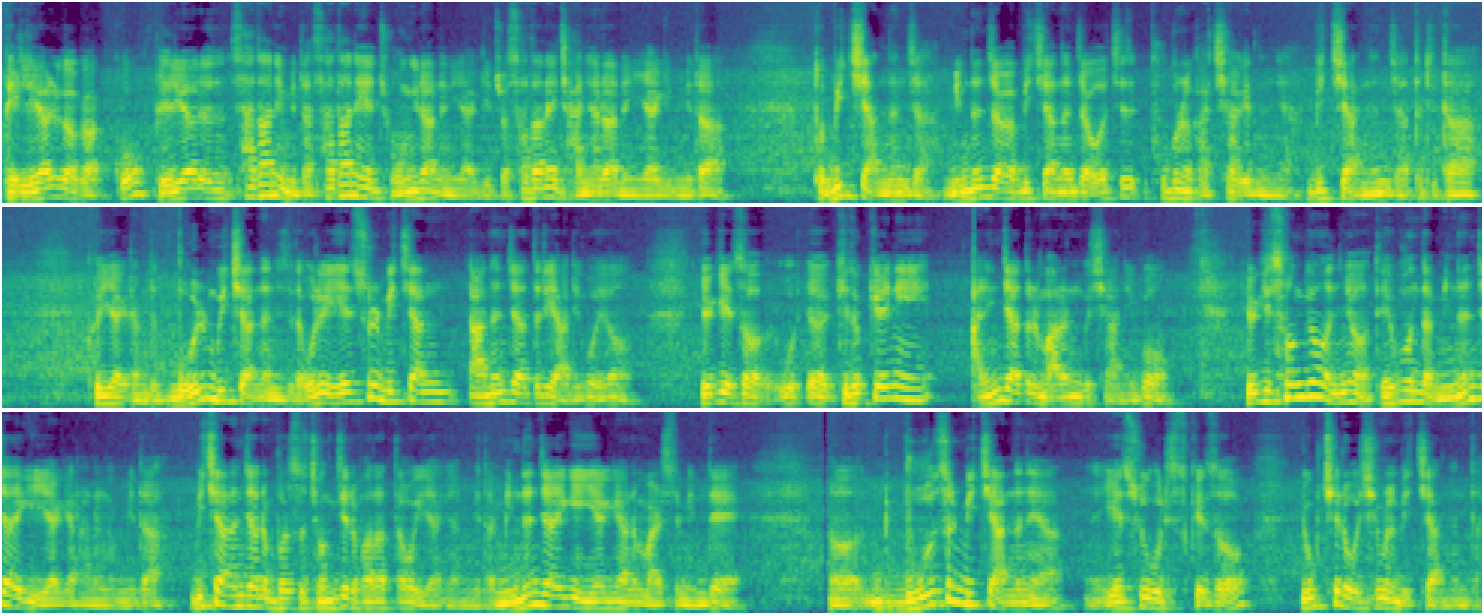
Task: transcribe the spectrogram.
벨리알과 같고 벨리알은 사단입니다. 사단의 종이라는 이야기죠. 사단의 자녀라는 이야기입니다. 또 믿지 않는 자, 믿는 자가 믿지 않는 자가 어찌 부분을 같이 하겠느냐? 믿지 않는 자들이다. 그 이야기를 합니다. 뭘 믿지 않는 자다. 우리가 예수를 믿지 않, 않은 자들이 아니고요. 여기에서 우- 어, 기독교인이 아닌 자들을 말하는 것이 아니고 여기 성경은요 대부분 다 믿는 자에게 이야기를 하는 겁니다. 믿지 않은 자는 벌써 정지를 받았다고 이야기합니다. 믿는 자에게 이야기하는 말씀인데 어, 무엇을 믿지 않느냐? 예수 그리스도께서 육체로 오심을 믿지 않는다.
